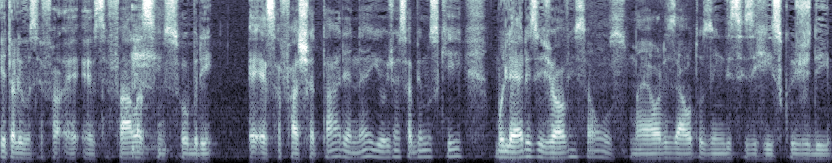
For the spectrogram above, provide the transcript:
Então, ali você, fa é, é, você fala assim sobre essa faixa etária, né? E hoje nós sabemos que mulheres e jovens são os maiores altos índices e riscos de.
